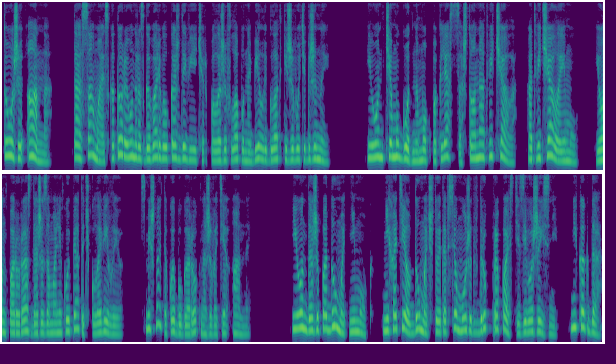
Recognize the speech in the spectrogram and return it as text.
Тоже Анна. Та самая, с которой он разговаривал каждый вечер, положив лапу на белый гладкий животик жены. И он чем угодно мог поклясться, что она отвечала, отвечала ему. И он пару раз даже за маленькую пяточку ловил ее. Смешной такой бугорок на животе Анны. И он даже подумать не мог, не хотел думать, что это все может вдруг пропасть из его жизни. Никогда,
